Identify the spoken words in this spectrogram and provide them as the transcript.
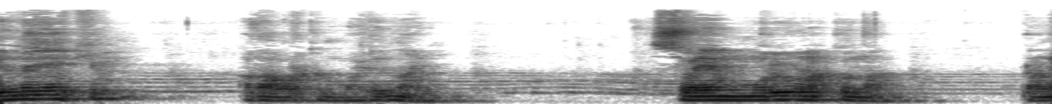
എന്നേക്കും അതവർക്ക് മരുന്നായി. സ്വയം മുറിവുണക്കുന്ന പ്രണയം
